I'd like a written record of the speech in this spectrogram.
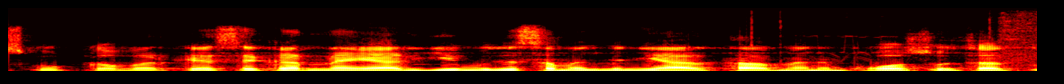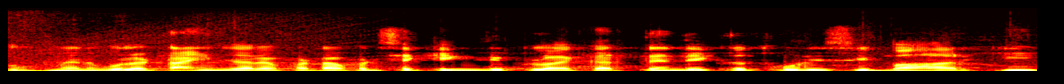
उसको कवर कैसे करना है यार, ये मुझे समझ में नहीं आ रहा था। मैंने बहुत सोचा तो मैंने बोला, टाइम जा रहा है, फटाफट से किंग डिप्लॉय करते हैं, देखते थोड़ी सी बाहर की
